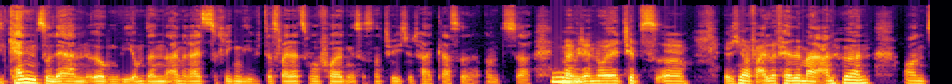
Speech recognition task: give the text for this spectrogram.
sie kennenzulernen irgendwie, um dann einen Anreiz zu kriegen, die, das weiter zu verfolgen, ist das natürlich total klasse. Und äh, immer Hm. wieder neue Tipps äh, werde ich mir auf alle Fälle mal anhören und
